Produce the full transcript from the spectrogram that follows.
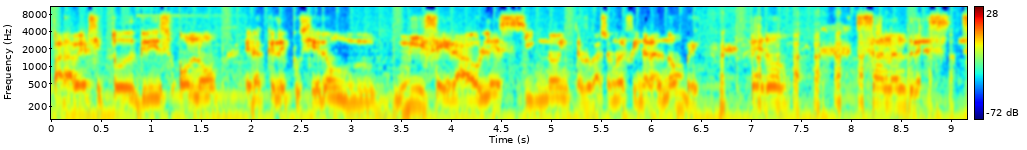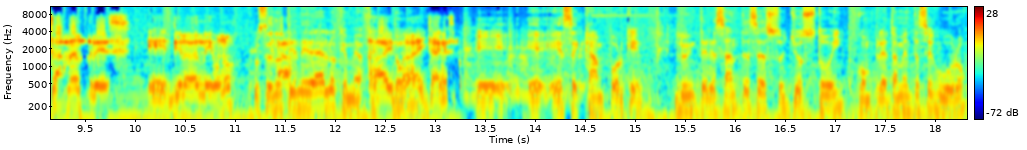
para ver si todo es gris o no, era que le pusieron un miserable signo interrogación al final al nombre. Pero San Andrés, San Andrés, eh, de una vez me dijo, no. Usted no tiene idea de lo que me afectó e, ese campo, porque lo interesante es esto, yo estoy completamente seguro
